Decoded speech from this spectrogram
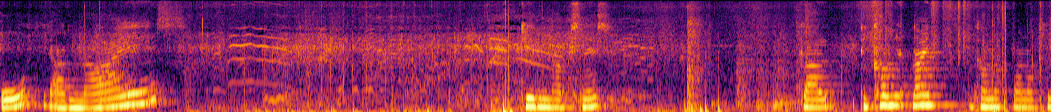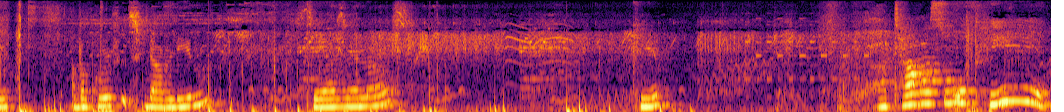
Oh, ja, nice. Okay, den hab ich nicht. Egal. Die kommen, nein, die kommen nach vorne, okay. Aber Griff ist wieder am Leben. Sehr, sehr nice. Okay. Oh, Tara ist so OP.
